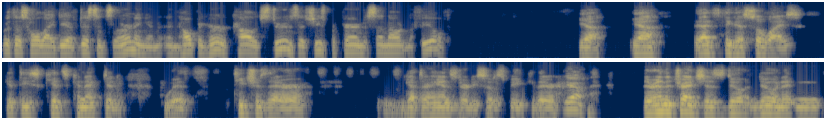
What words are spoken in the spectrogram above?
with this whole idea of distance learning and, and helping her college students that she's preparing to send out in the field. Yeah, yeah, I think that's so wise. Get these kids connected with teachers that are got their hands dirty, so to speak. They're yeah, they're in the trenches doing doing it, and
